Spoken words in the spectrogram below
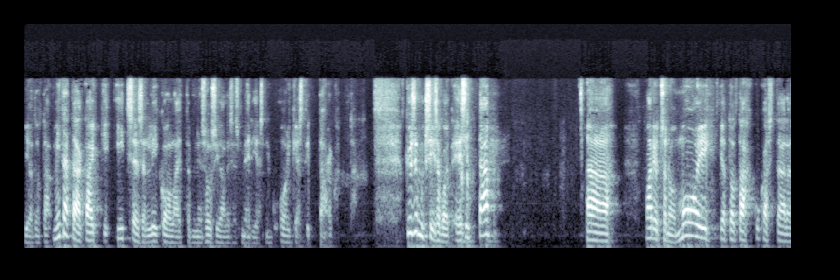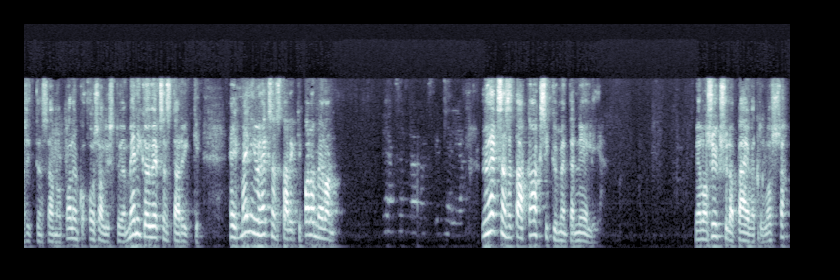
Ja tota, mitä tämä kaikki itsensä likoon laittaminen sosiaalisessa mediassa niin oikeasti tarkoittaa. Kysymyksiä sä voit esittää. Ää, Marjut sanoo moi, ja tota, kukas täällä sitten sanoo, paljonko osallistuja, menikö 900 rikki? Hei, meni 900 rikki, paljon meillä on? 924. 924. Meillä on syksyllä päivä tulossa,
